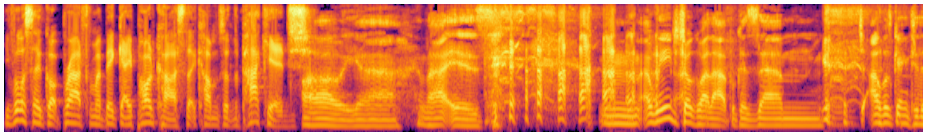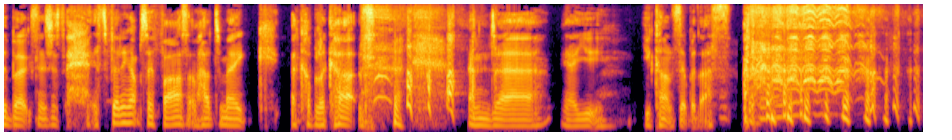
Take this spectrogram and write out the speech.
You've also got Brad from a big gay podcast that comes with the package. Oh yeah, that is. mm, we need to talk about that because um, I was going through the books and it's just it's filling up so fast. I've had to make a couple of cuts, and uh, yeah, you you can't sit with us.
